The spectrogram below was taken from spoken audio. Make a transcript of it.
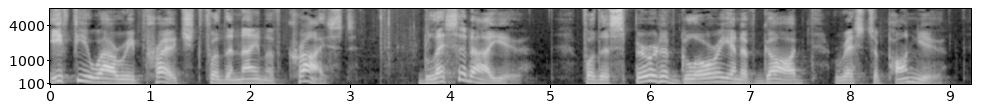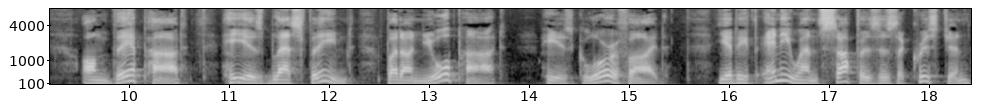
If you are reproached for the name of Christ, blessed are you, for the Spirit of glory and of God rests upon you. On their part, he is blasphemed, but on your part, he is glorified. Yet if anyone suffers as a Christian,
